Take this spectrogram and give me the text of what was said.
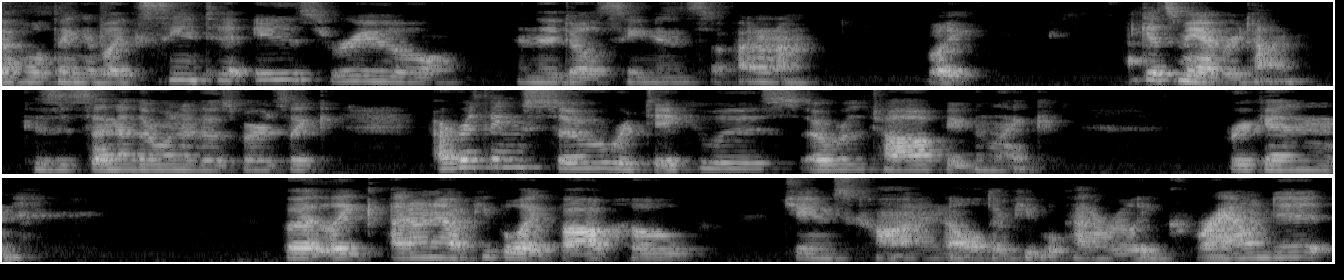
the whole thing of like Santa is real and the adult scene and stuff. I don't know, like gets me every time because it's another one of those where it's like everything's so ridiculous, over the top, even like freaking. But like I don't know, people like Bob Hope, James Caan, and the older people kind of really ground it,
